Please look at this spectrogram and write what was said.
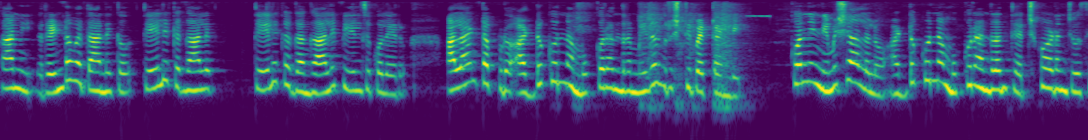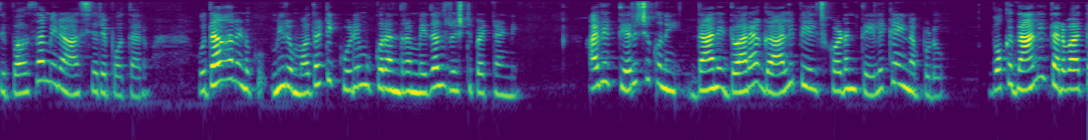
కానీ రెండవ దానితో తేలిక గాలి తేలికగా గాలి పీల్చుకోలేరు. అలాంటప్పుడు అడ్డుకున్న ముక్కు రంధ్రం మీద దృష్టి పెట్టండి. కొన్ని నిమిషాలలో అడ్డుకున్న ముక్కు రంధ్రం తెరుచుకోవడం చూసి బహుశా మీరు ఆశ్చర్యపోతారు. ఉదాహరణకు మీరు మొదటి కుడి ముక్కు రంధ్రం మీద దృష్టి పెట్టండి. అది తెరుచుకుని దాని ద్వారా గాలి పీల్చుకోవడం తేలికైనప్పుడు ఒకదాని తర్వాత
